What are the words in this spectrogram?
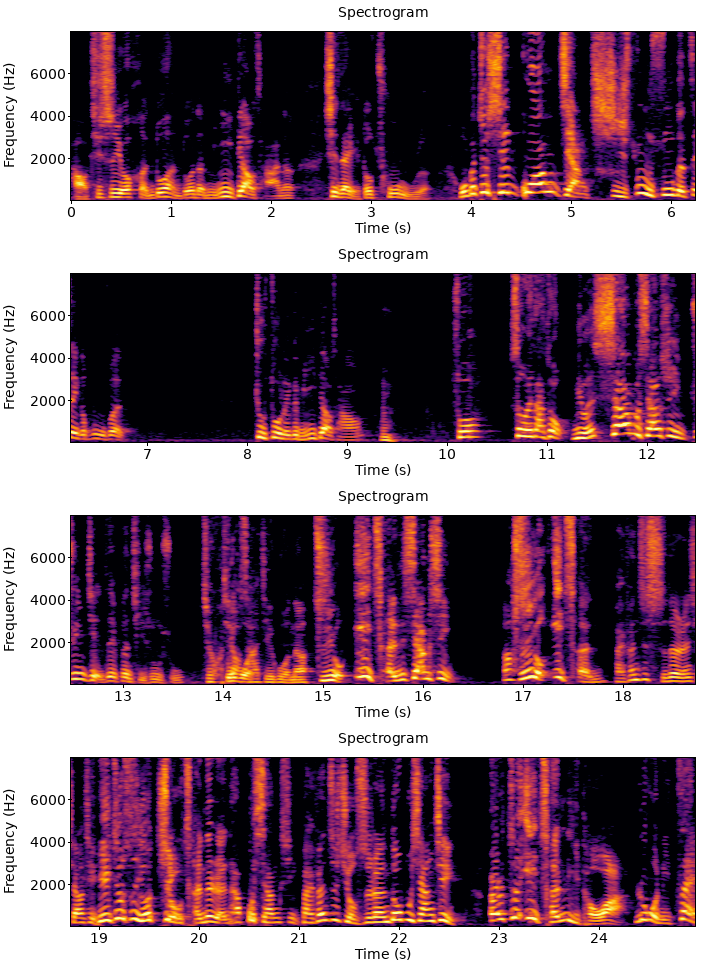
好，其实有很多很多的民意调查呢，现在也都出炉了。我们就先光讲起诉书的这个部分，就做了一个民意调查哦。嗯，说社会大众，你们相不相信军检这份起诉书？结果调查结果呢？只有一成相信啊，只有一成，百分之十的人相信，也就是有九成的人他不相信，百分之九十的人都不相信。而这一层里头啊，如果你再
